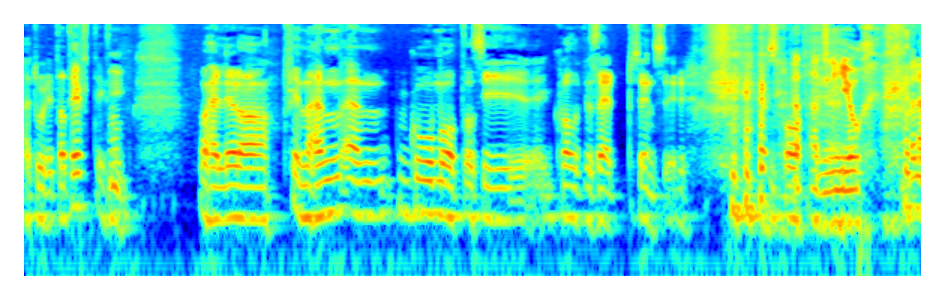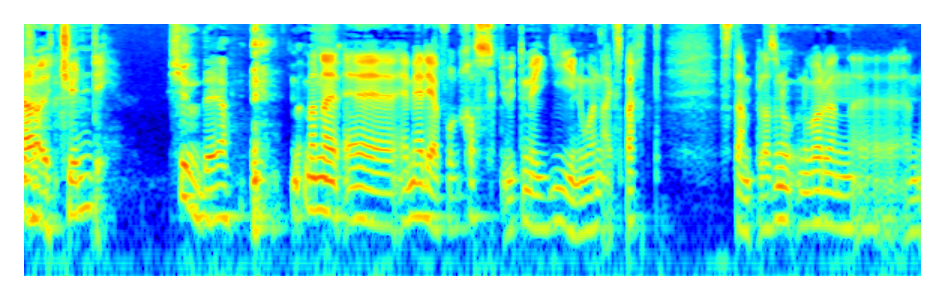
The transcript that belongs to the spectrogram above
autoritativt. ikke sant? Mm. Og heller da finne en, en god måte å si kvalifisert synser på. Et nyord. Veldig kyndig. Kyndig, ja. Men er, er media for raskt ute med å gi noen ekspertstempel? Altså nå, nå var det jo en, eh, en,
